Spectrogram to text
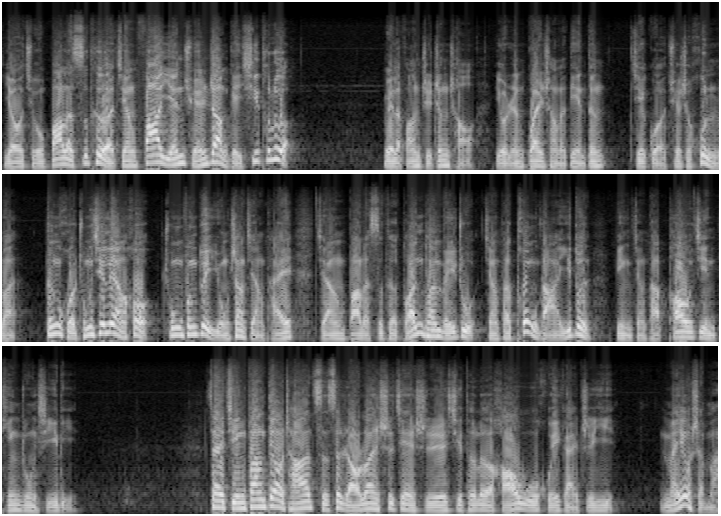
要求巴勒斯特将发言权让给希特勒。为了防止争吵，有人关上了电灯，结果却是混乱。灯火重新亮后，冲锋队涌上讲台，将巴勒斯特团团围住，将他痛打一顿，并将他抛进听众席里。在警方调查此次扰乱事件时，希特勒毫无悔改之意。没有什么，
